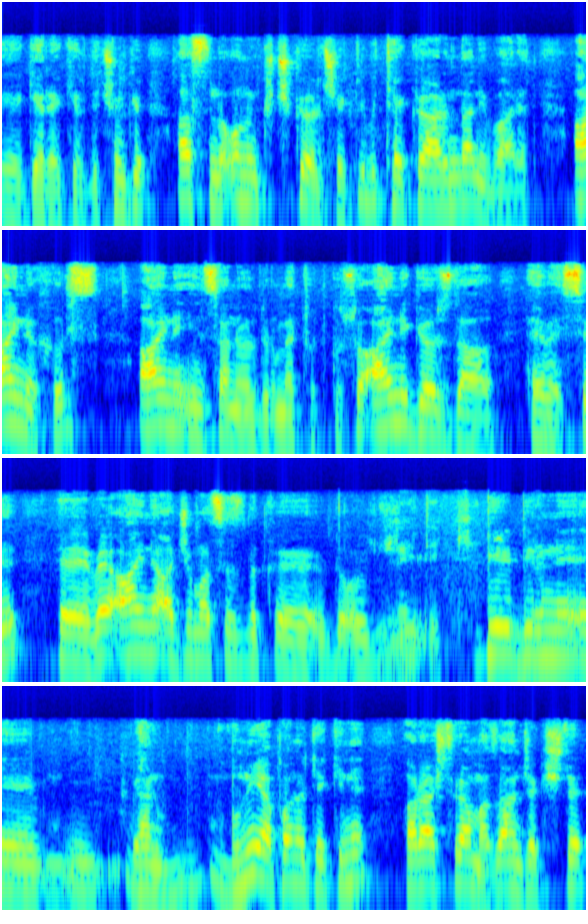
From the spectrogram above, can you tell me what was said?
e, gerekirdi. Çünkü aslında onun küçük ölçekli bir tekrarından ibaret. Aynı hırs, aynı insan öldürme tutkusu, aynı gözdağı hevesi e, ve aynı acımasızlık e, bir birini e, yani bunu yapan ötekini araştıramaz. Ancak işte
